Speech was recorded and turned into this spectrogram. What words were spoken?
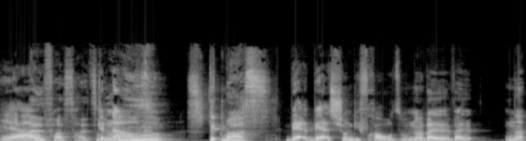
Ja. Alphas halt. So, Genau, uh, so. Stigmas. wer, wer ist schon die Frau so, ne? Weil, weil, ne,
